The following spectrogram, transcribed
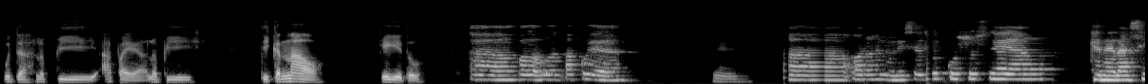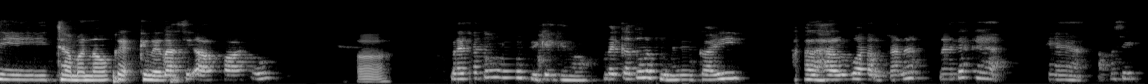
udah lebih apa ya, lebih dikenal kayak gitu. Uh, kalau menurut aku ya, hmm. uh, orang Indonesia itu khususnya yang generasi zaman now kayak generasi alpha tuh, uh. mereka tuh lebih kayak gini Mereka tuh lebih menyukai hal-hal luar karena mereka kayak kayak apa sih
